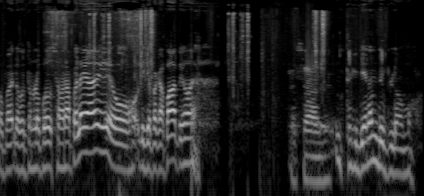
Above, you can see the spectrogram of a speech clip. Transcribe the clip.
Lo que tú no lo puedes usar en una pelea eh, o de que para capate, ¿no? Exacto. Te llenan de plomo.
